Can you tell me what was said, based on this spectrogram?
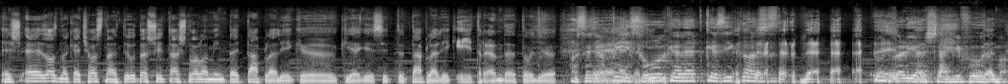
És ehhez aznak egy használati utasítást, valamint egy táplálék kiegészítő, táplálék étrendet, hogy... az, hogy a eh, pénz hetekig- hol keletkezik, az De, udvariassági forma.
